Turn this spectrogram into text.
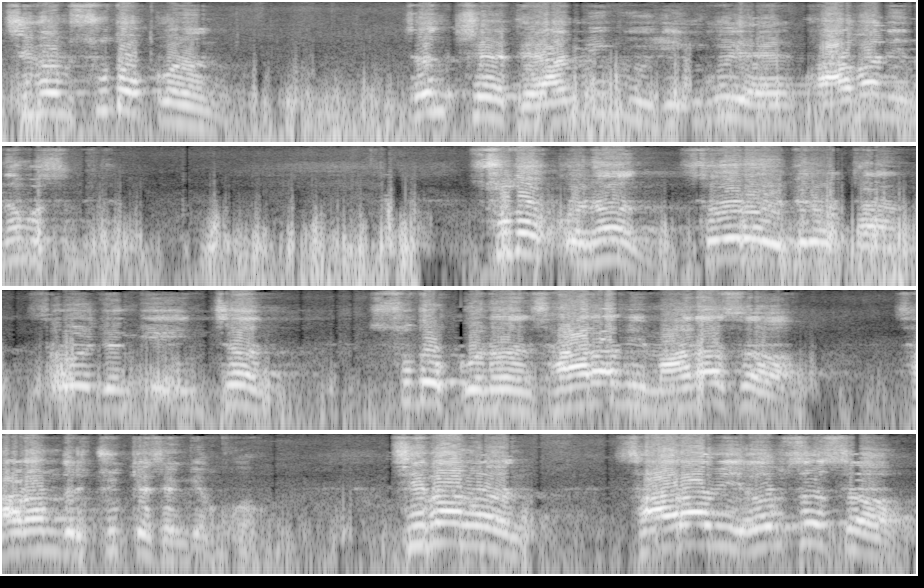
지금 수도권은 전체 대한민국 인구의 과반이 넘었습니다. 수도권은 서울을 비롯한 서울, 경기, 인천 수도권은 사람이 많아서 사람들이 죽게 생겼고 지방은 사람이 없어서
